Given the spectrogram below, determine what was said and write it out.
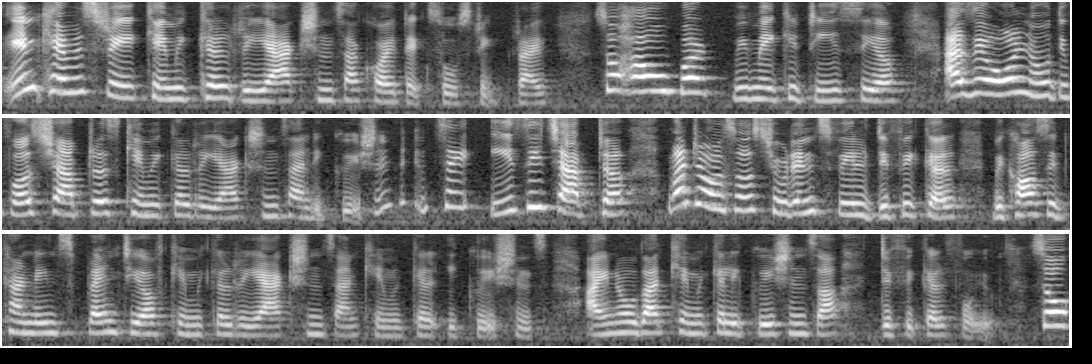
in chemistry, chemical reactions are quite exhausting, right? So how about we make it easier? As you all know, the first chapter is chemical reactions and equations. It's a easy chapter, but also students feel difficult because it contains plenty of chemical reactions and chemical equations. I know that chemical equations are difficult for you. So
